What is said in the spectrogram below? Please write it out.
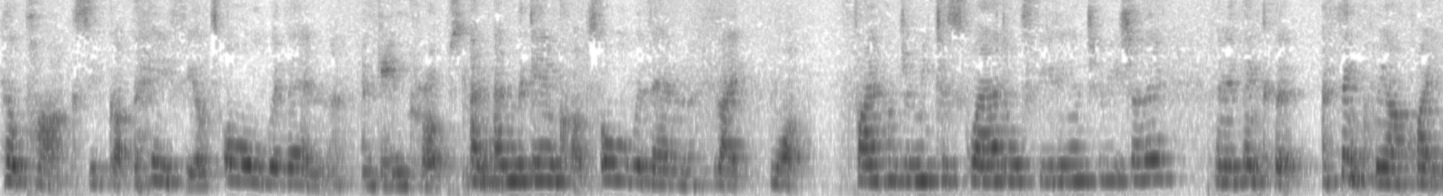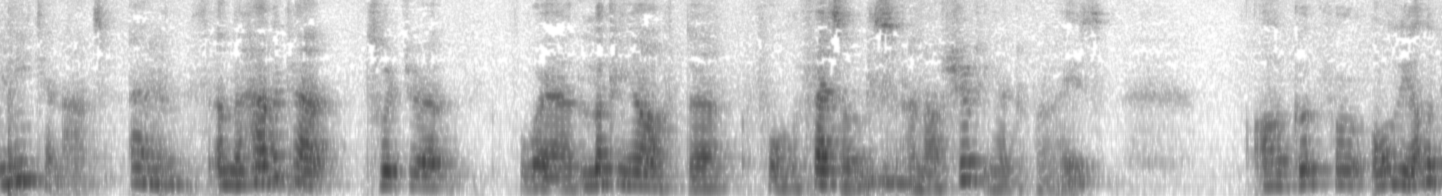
hill parks, you've got the hayfields, all within, And game crops. and, and the game crops, all within like what 500 metres squared, all feeding into each other. And I think that I think we are quite unique in that. Um, And the habitats which are, we're looking after for the pheasants and our shooting enterprise are good for all the other Yeah.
